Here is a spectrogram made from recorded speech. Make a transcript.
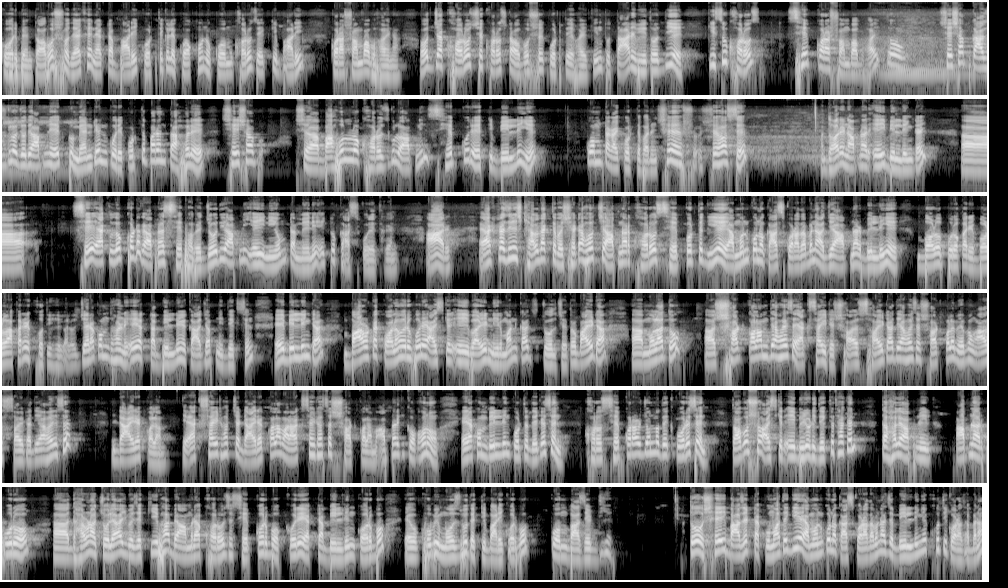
করবেন। তো অবশ্য দেখেন একটা বাড়ি করতে গেলে কখনও কম খরচে একটি বাড়ি করা সম্ভব হয় না। ওর যা খরচ, সে খরচটা অবশ্যই করতে হয়। কিন্তু তার ভিতর দিয়ে কিছু খরচ সেভ করা সম্ভব হয়। তো সেসব কাজগুলো যদি আপনি একটু মেনটেন করে করতে পারেন, তাহলে সেই সব বাহুল্য খরচগুলো আপনি সেভ করে একটি বিল্ডিংয়ে কম টাকায় করতে পারেন। সে সে হচ্ছে, ধরেন আপনার এই বিল্ডিংটাই সে এক লক্ষ টাকা আপনার সেভ হবে। যদি আপনি এই নিয়মটা মেনে একটু কাজ করে থাকেন। আর একটা জিনিস খেয়াল রাখতে হবে, সেটা হচ্ছে আপনার খরচ সেভ করতে গিয়ে এমন কোনো কাজ করা যাবে না যে আপনার বিল্ডিংয়ে বড় প্রকারের, বড় আকারের ক্ষতি হয়ে গেল। যেরকম ধরনের এই একটা বিল্ডিংয়ে কাজ আপনি দেখছেন, এই বিল্ডিংটা বারোটা কলমের উপরে আজকের এই বাড়ির নির্মাণ কাজ চলছে। তো বাড়িটা মূলত শর্ট কলাম দেওয়া হয়েছে এক সাইডে ছয়টা দেওয়া হয়েছে শর্ট কলাম এবং আজ ছয়টা দেওয়া হয়েছে ডাইরেক্ট কলাম এক সাইড হচ্ছে ডাইরেক্ট কলাম আর এক সাইড হচ্ছে শর্ট কলাম। আপনার কি কখনো এরকম বিল্ডিং করতে দেখেছেন? খরচ সেভ করার জন্য দেখ করেছেন? তো অবশ্য আজকের এই ভিডিওটি দেখতে থাকেন, তাহলে আপনি, আপনার পুরো ধারণা চলে আসবে যে কীভাবে আমরা খরচ সেভ করব, করে একটা বিল্ডিং করব এবং খুবই মজবুত একটি বাড়ি করব কম বাজেট দিয়ে। তো সেই বাজেটটা কমাতে গিয়ে এমন কোনো কাজ করা যাবে না যে বিল্ডিংয়ে ক্ষতি করা যাবে না।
